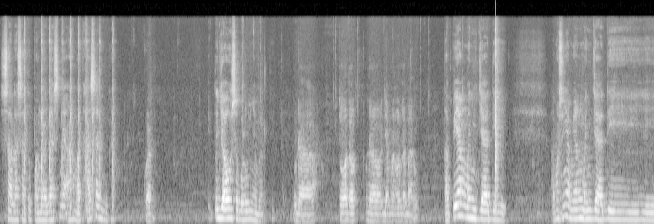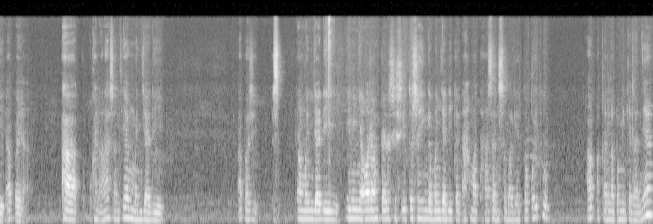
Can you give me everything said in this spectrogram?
salah satu penggagasnya Ahmad Hasan bukan? Kan itu jauh sebelumnya berarti. Udah itu udah udah zaman orde baru. Tapi yang menjadi maksudnya yang menjadi apa ya ah, bukan alasan sih yang menjadi apa sih yang menjadi ininya orang Persis itu sehingga menjadikan Ahmad Hasan sebagai tokoh itu apa? Karena pemikirannya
